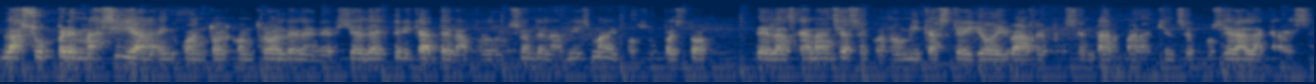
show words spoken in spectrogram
la supremacía en cuanto al control de la energía eléctrica, de la producción de la misma y por supuesto de las ganancias económicas que yo iba a representar para quien se pusiera a la cabeza.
